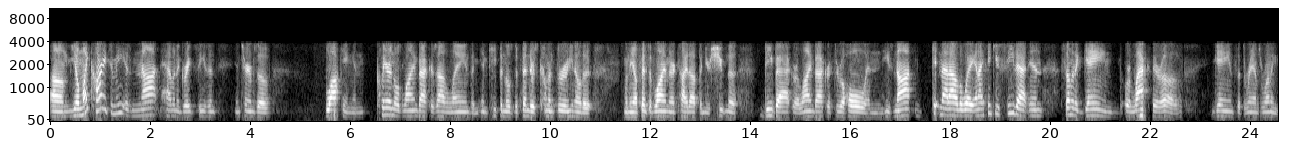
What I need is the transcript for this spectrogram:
Um, you know, Mike Karney to me is not having a great season in terms of blocking and clearing those linebackers out of lanes and, and keeping those defenders coming through. You know, the when the offensive linemen are tied up and you're shooting a D back or a linebacker through a hole, and he's not getting that out of the way. And I think you see that in some of the gain or lack thereof gains that the Rams running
